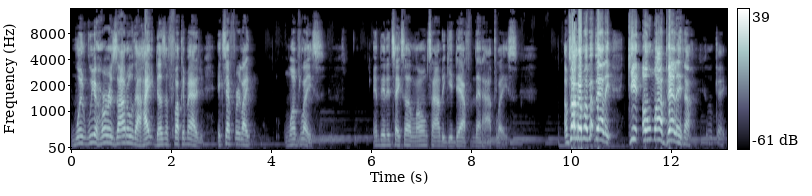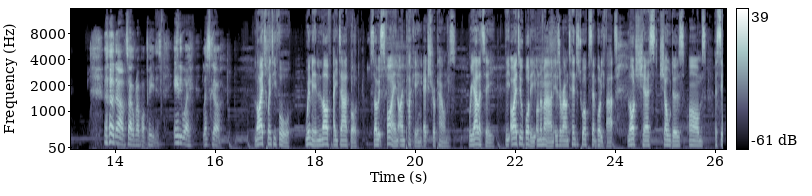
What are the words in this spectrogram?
when we're horizontal, the height doesn't fucking matter, except for like one place, and then it takes a long time to get down from that high place. I'm talking about my belly. Get on my belly now. Okay. no, I'm talking about my penis. Anyway, let's go. Lie 24. Women love a dad bod, so it's fine I'm packing extra pounds. Reality. The ideal body on a man is around 10 to 12% body fat, large chest, shoulders, arms, a six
